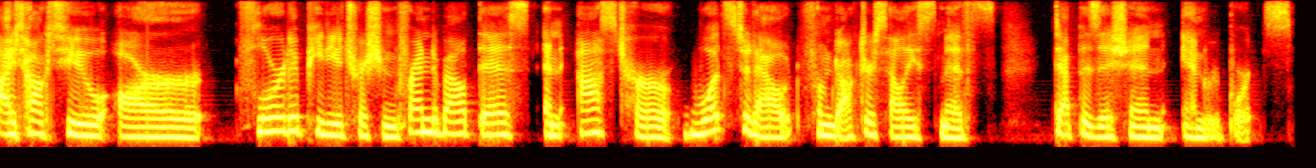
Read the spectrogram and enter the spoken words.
I talked to our Florida pediatrician friend about this and asked her what stood out from Dr. Sally Smith's deposition and reports.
